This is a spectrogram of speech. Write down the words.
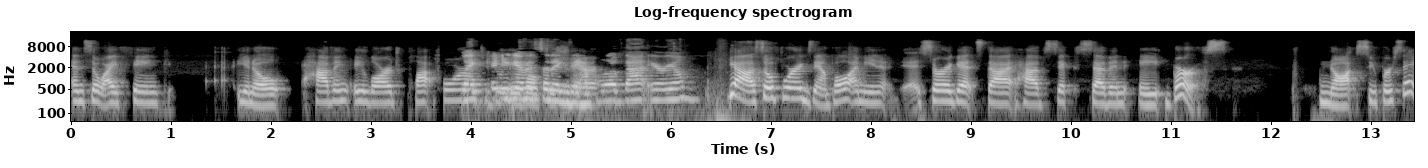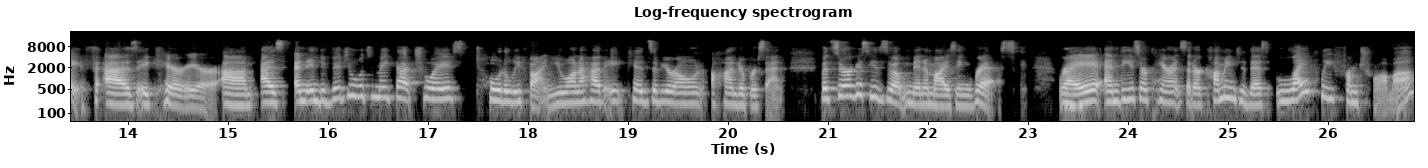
And so I think, you know, having a large platform. Like, can you give us an example of that, Ariel? Yeah. So, for example, I mean, surrogates that have six, seven, eight births not super safe as a carrier. Um, as an individual to make that choice, totally fine. You want to have eight kids of your own, 100%. But surrogacy is about minimizing risk, mm-hmm. right? Mm-hmm. And these are parents that are coming to this likely from trauma.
